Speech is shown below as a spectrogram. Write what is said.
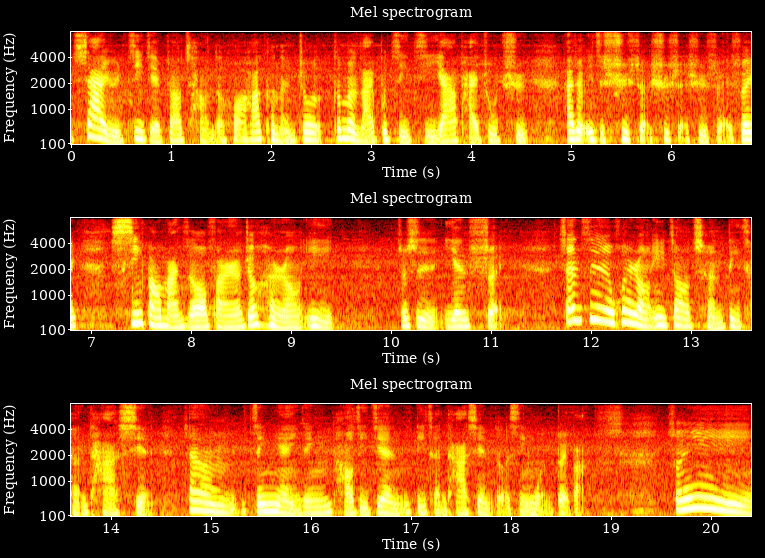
下雨季节比较长的话，它可能就根本来不及挤压排出去，它就一直蓄水、蓄水、蓄水，所以吸饱满之后，反而就很容易就是淹水。甚至会容易造成地层塌陷，像今年已经好几件地层塌陷的新闻，对吧？所以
